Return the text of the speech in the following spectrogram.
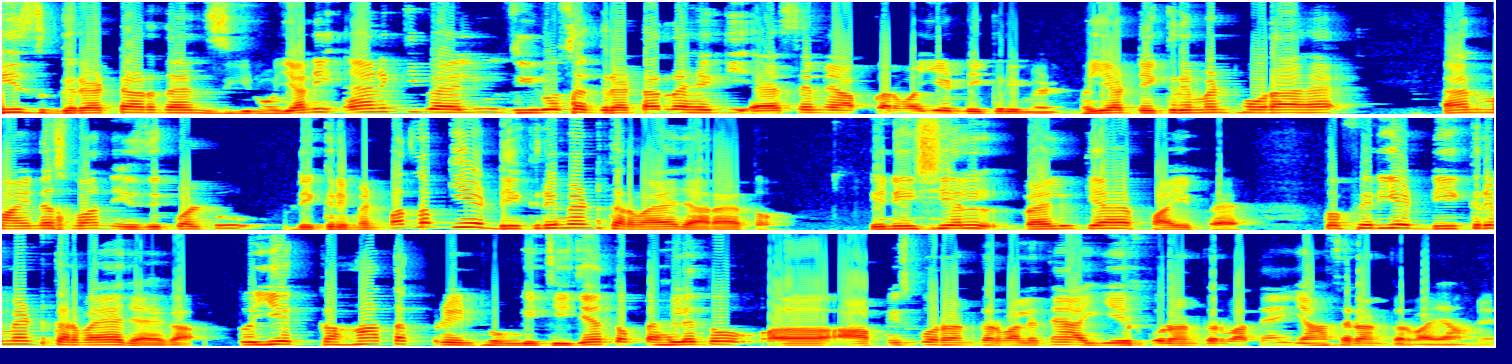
is greater than 0 यानी n की वैल्यू 0 से ग्रेटर रहेगी, ऐसे में आप करवाइए डिक्रीमेंट भैया डिक्रीमेंट हो रहा है, n minus one is equal to decrement मतलब कि ये डिक्रीमेंट करवाया जा रहा है तो इनिशियल वैल्यू क्या है? फाइव है। तो फिर ये डिक्रीमेंट करवाया जाएगा। तो ये कहाँ तक प्रिंट होंगी चीज़ें? तो पहले तो आप इसको रन करवा लेते हैं, आइए इसको रन करवाते हैं। यहाँ से रन करवाया हमने।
